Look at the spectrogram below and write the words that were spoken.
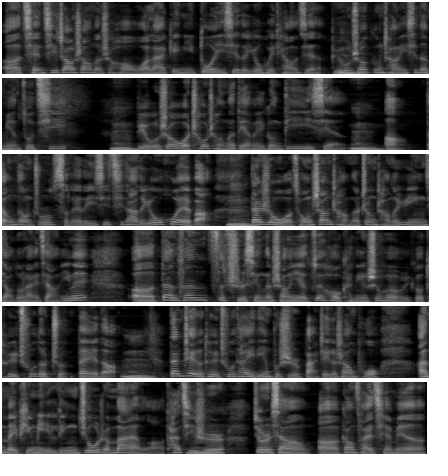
呃前期招商的时候，我来给你多一些的优惠条件，比如说更长一些的免租期，嗯。比如说我抽成的点位更低一些嗯。啊，等等诸如此类的一些其他的优惠吧。嗯，但是我从商场的正常的运营角度来讲，因为呃，但凡自持型的商业，最后肯定是会有一个退出的准备的。嗯但这个退出，它一定不是把这个商铺按每平米零揪着卖了，它其实就是像呃刚才前面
